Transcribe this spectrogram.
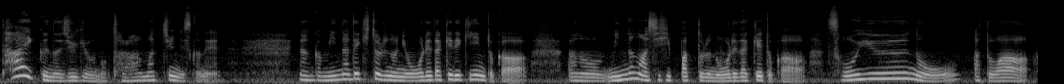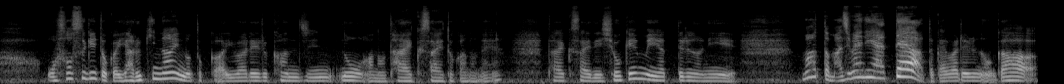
体育の授業のトラウマっていうんですかね。なんかみんなできとるのに俺だけできんとかあのみんなの足引っ張っとるの俺だけとかそういうのをあとは遅すぎとかやる気ないのとか言われる感じのあの体育祭とかのね体育祭で一生懸命やってるのにもっと真面目にやってよ！とか言われるのが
